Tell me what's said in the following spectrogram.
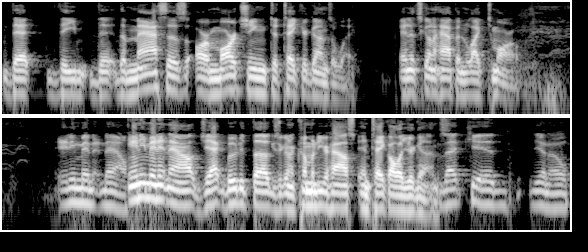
that the the, the masses are marching to take your guns away, and it's going to happen like tomorrow. Any minute now. Any minute now, jackbooted thugs are going to come into your house and take all of your guns. that kid, you know,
